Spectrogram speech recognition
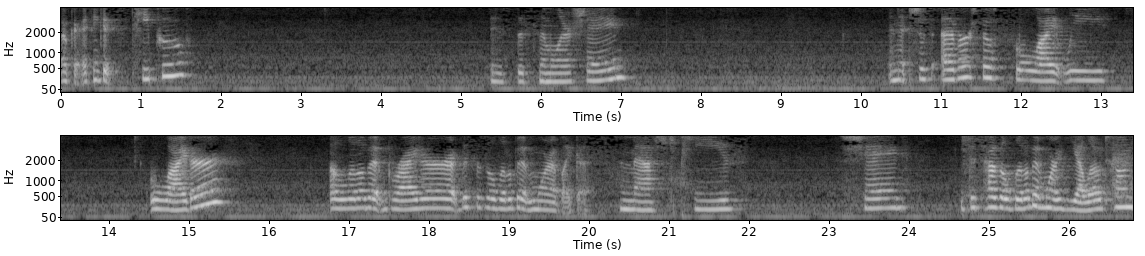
okay, I think it's Tipu is the similar shade. and it's just ever so slightly lighter, a little bit brighter. This is a little bit more of like a smashed peas shade. This has a little bit more yellow tone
